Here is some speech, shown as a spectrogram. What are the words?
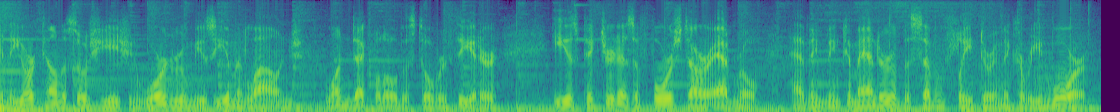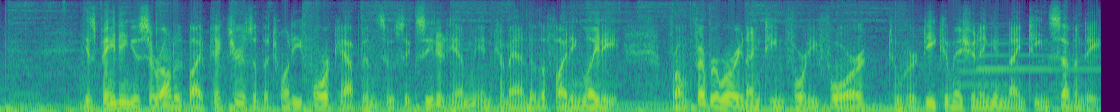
In the Yorktown Association Wardroom Museum and Lounge, one deck below the Stover Theater, he is pictured as a four-star admiral, having been commander of the 7th Fleet during the Korean War. His painting is surrounded by pictures of the 24 captains who succeeded him in command of the Fighting Lady, from February 1944 to her decommissioning in 1970.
